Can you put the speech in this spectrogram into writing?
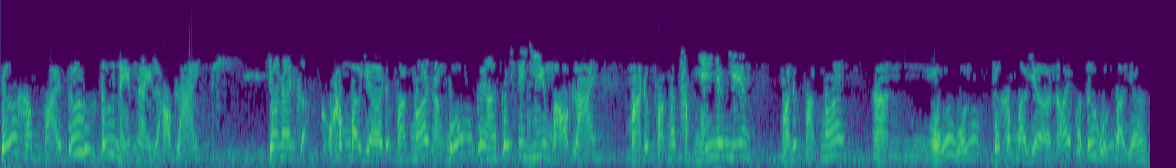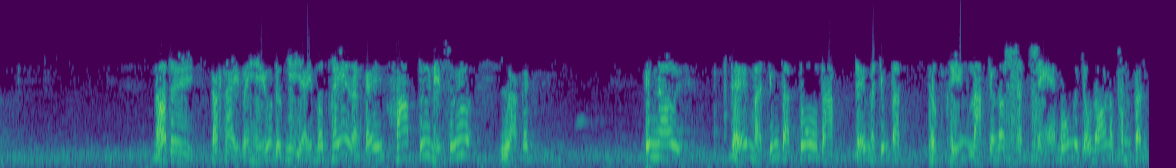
Chứ không phải tứ tứ niệm này là hợp lại. Cho nên không bao giờ Đức Phật nói rằng bốn cái cái cái duyên mà hợp lại, mà Đức Phật nó thập nhị nhân duyên. Mà Đức Phật nói à, ngũ quẩn chứ không bao giờ nói có tứ quẩn bao giờ. Đó thì các thầy phải hiểu được như vậy mới thấy rằng cái pháp tứ niệm xứ là cái cái nơi để mà chúng ta tu tập để mà chúng ta thực hiện làm cho nó sạch sẽ bốn cái chỗ đó nó thanh tịnh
